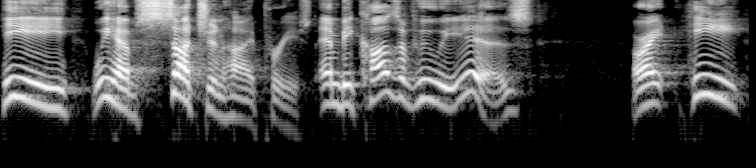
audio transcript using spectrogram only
He, we have such an high priest. And because of who he is, all right, he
